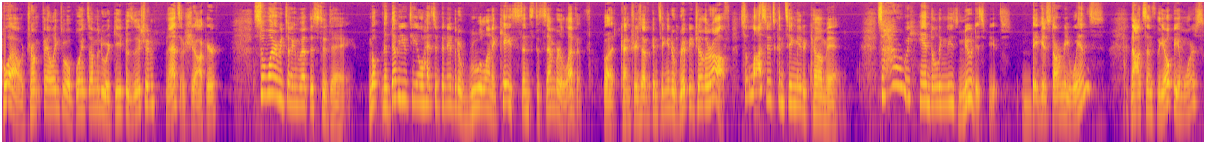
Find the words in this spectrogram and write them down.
Wow, Trump failing to appoint someone to a key position? That's a shocker. So why are we talking about this today? Well, the WTO hasn't been able to rule on a case since December 11th, but countries have continued to rip each other off, so lawsuits continue to come in. So how are we handling these new disputes? Biggest army wins? Not since the Opium Wars,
